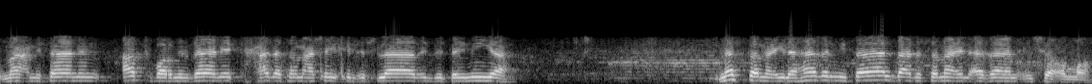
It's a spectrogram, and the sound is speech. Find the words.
مع مثال أكبر من ذلك حدث مع شيخ الإسلام ابن تيمية. نستمع إلى هذا المثال بعد سماع الأذان إن شاء الله.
